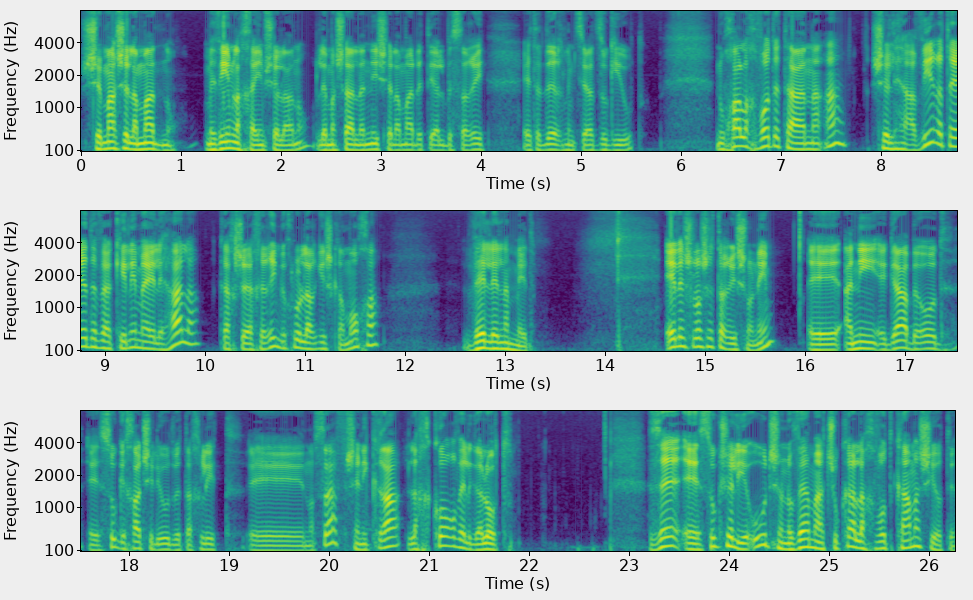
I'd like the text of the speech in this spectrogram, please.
שמה שלמדנו מביאים לחיים שלנו, למשל אני שלמדתי על בשרי את הדרך למציאת זוגיות, נוכל לחוות את ההנאה של להעביר את הידע והכלים האלה הלאה, כך שאחרים יוכלו להרגיש כמוך וללמד. אלה שלושת הראשונים. אה, אני אגע בעוד אה, סוג אחד של ייעוד ותכלית אה, נוסף, שנקרא לחקור ולגלות. זה סוג של ייעוד שנובע מהתשוקה לחוות כמה שיותר,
